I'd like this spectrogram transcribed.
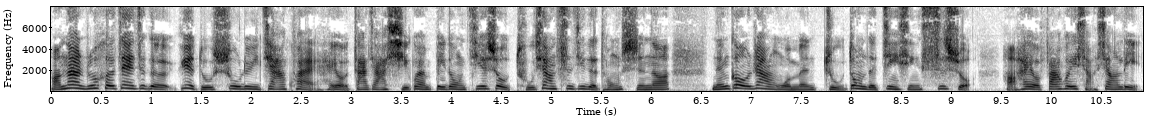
好，那如何在这个阅读速率加快，还有大家习惯被动接受图像刺激的同时呢，能够让我们主动的进行思索，好，还有发挥想象力，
